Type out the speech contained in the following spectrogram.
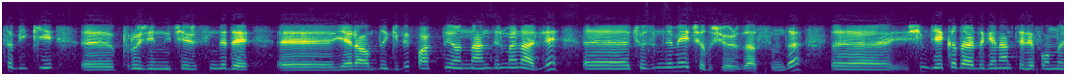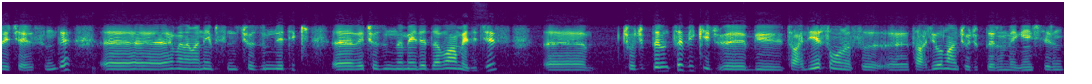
tabii ki e, projenin içerisinde de e, yer aldığı gibi farklı yönlendirmelerle e, çözümlemeye çalışıyoruz aslında. E, şimdiye kadar da gelen telefonlar içerisinde e, hemen hemen hepsini çözümledik e, ve çözümlemeye de devam edeceğiz. E, Çocukların tabii ki e, bir tahliye sonrası e, tahliye olan çocukların ve gençlerin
